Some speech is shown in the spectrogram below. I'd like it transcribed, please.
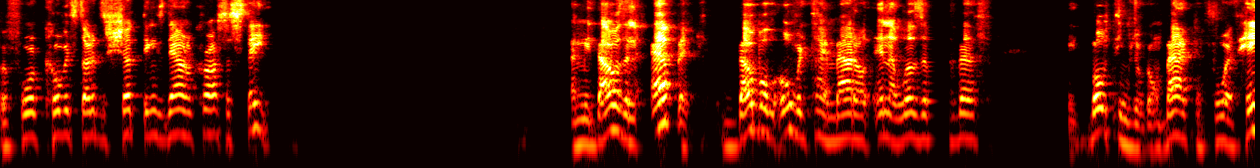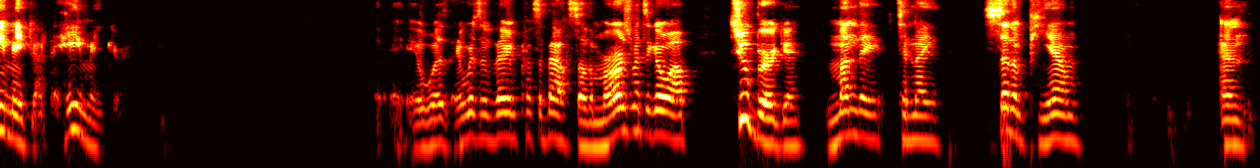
before COVID started to shut things down across the state. I mean, that was an epic double overtime battle in Elizabeth. Both teams were going back and forth, haymaker after haymaker. It was it was a very impressive battle. So the Marauders went to go up to Bergen Monday tonight, 7 p.m. And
